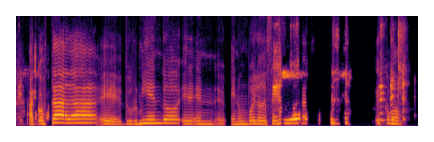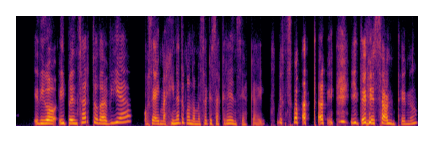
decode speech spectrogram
Acostada, eh, durmiendo en, en, eh, en un vuelo de seis horas. Es como, eh, digo, y pensar todavía, o sea, imagínate cuando me saque esas creencias, Kai. Eso va a estar interesante, ¿no?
